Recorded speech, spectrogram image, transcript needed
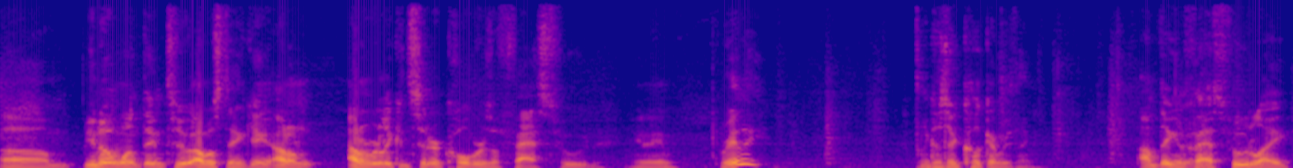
Um, you know, one thing too. I was thinking. I don't. I don't really consider Culver's a fast food. You know what I mean? Really? Because they cook everything. I'm thinking fast food like,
